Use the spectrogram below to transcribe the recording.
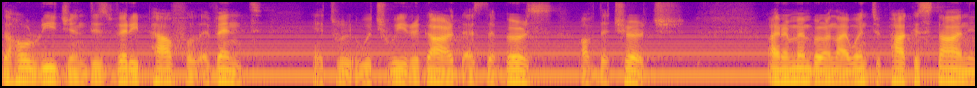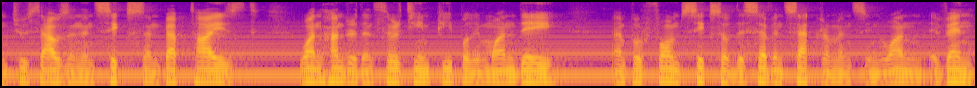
the whole region, this very powerful event, which we regard as the birth of the church. I remember when I went to Pakistan in 2006 and baptized 113 people in one day and performed six of the seven sacraments in one event,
